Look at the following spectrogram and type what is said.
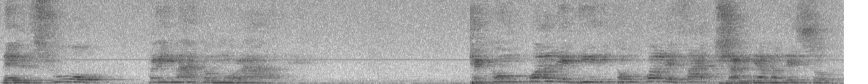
del suo primato morale. Cioè, con quale, diri, con quale faccia andiamo adesso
